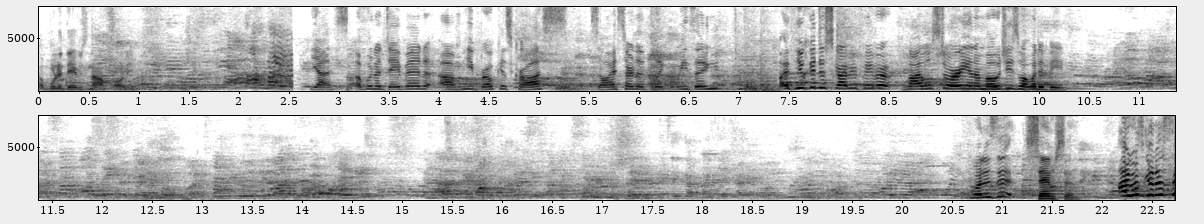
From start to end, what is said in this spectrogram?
Abuna David's not funny. Yes, Abuna David, um, he broke his cross, so I started like wheezing. If you could describe your favorite Bible story in emojis, what would it be? What is it? Samson. I was gonna say.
